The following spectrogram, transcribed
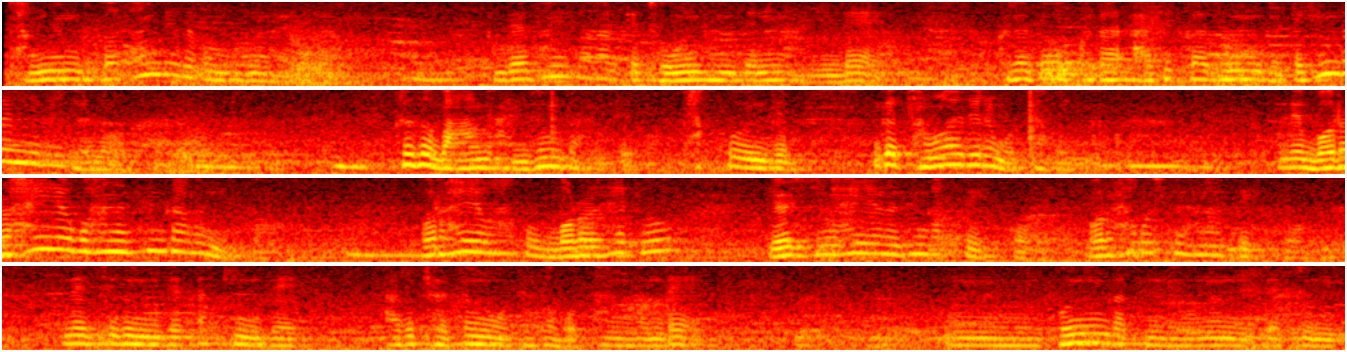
작년부터 삼재 들어온 분을 알죠. 근데 삼재가 이렇게 좋은 삼재는 아닌데 그래도 그다 아직까지는 그렇게 힘든 일은 별로 없어요. 그래서 마음이 안정도 안 되고 자꾸 이제 그러니까 정하지를 못하고 있는 거야. 근데 뭐를 하려고 하는 생각은 있어. 뭐를 하려고 하고 뭐를 해도 열심히 하려는 생각도 있고 뭐를 하고 싶은 생각도 있고 근데 지금 이제 딱히 이제 아직 결정을 못해서 못하는 건데 음, 본인 같은 경우는 이제 좀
